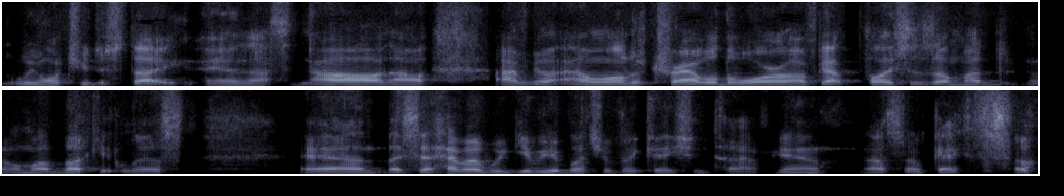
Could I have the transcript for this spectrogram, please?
we want you to stay. And I said, no, no, I've got, I want to travel the world. I've got places on my on my bucket list. And they said, how about we give you a bunch of vacation time? Yeah, that's okay. So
